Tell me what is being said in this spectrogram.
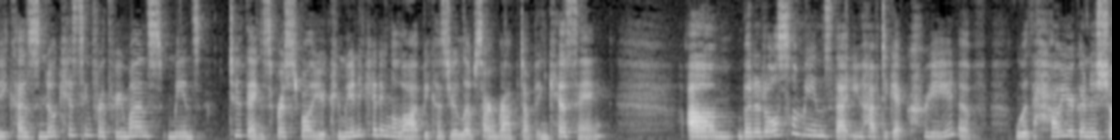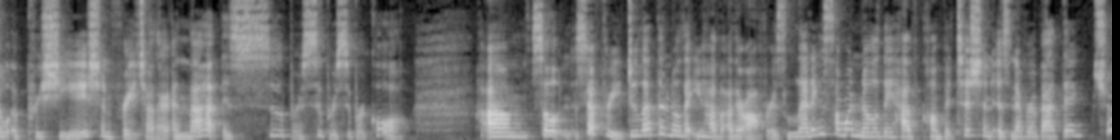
because no kissing for three months means two things. First of all, you're communicating a lot because your lips aren't wrapped up in kissing. Um, but it also means that you have to get creative with how you're going to show appreciation for each other. And that is super, super, super cool. Um, so step three, do let them know that you have other offers. Letting someone know they have competition is never a bad thing. Sure.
